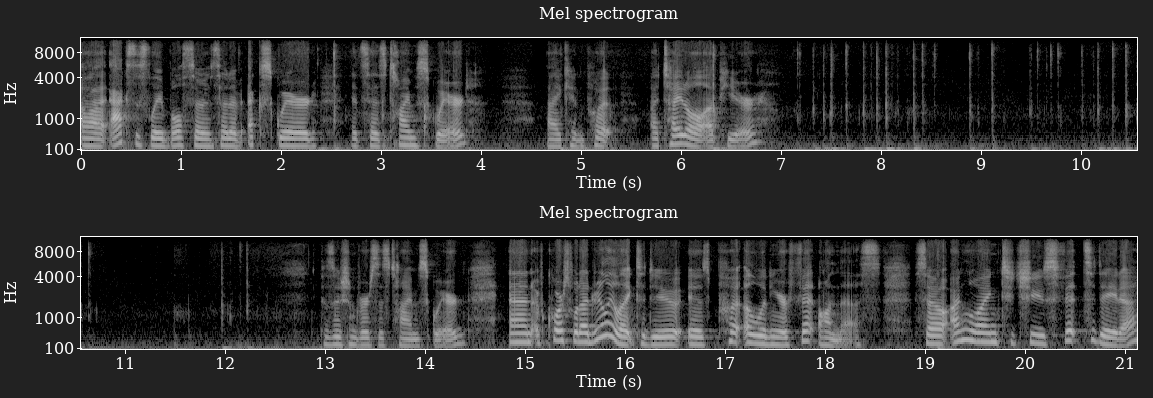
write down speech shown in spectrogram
uh, axis label, so instead of x squared, it says time squared. I can put a title up here. position versus time squared. And of course what I'd really like to do is put a linear fit on this. So I'm going to choose fit to data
